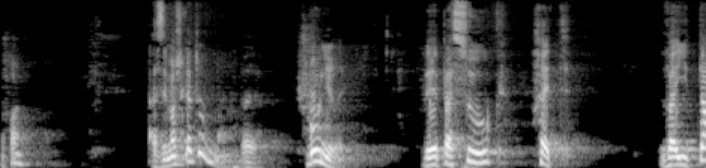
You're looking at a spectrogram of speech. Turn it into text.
נכון? אז זה מה שכתוב? בואו נראה. בפסוק ח' ויטע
